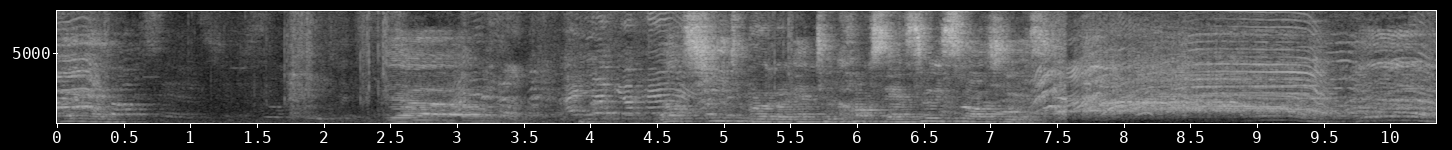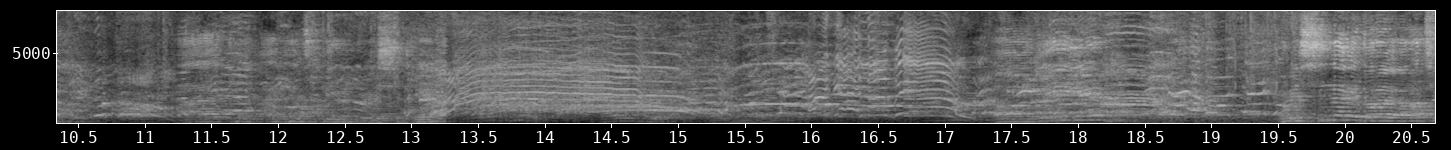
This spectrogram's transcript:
Okay. Yeah. One cheeseburger and two cokes and three slushies. Yeah. I can, I can speak English, okay? 아, 네. 우리 신나게 놀아요, 알았죠?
